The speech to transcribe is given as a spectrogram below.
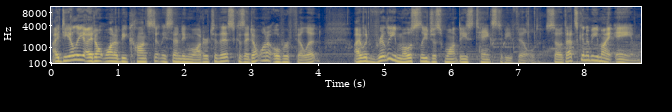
Ideally, I don't want to be constantly sending water to this, because I don't want to overfill it. I would really mostly just want these tanks to be filled. So that's going to be my aim.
